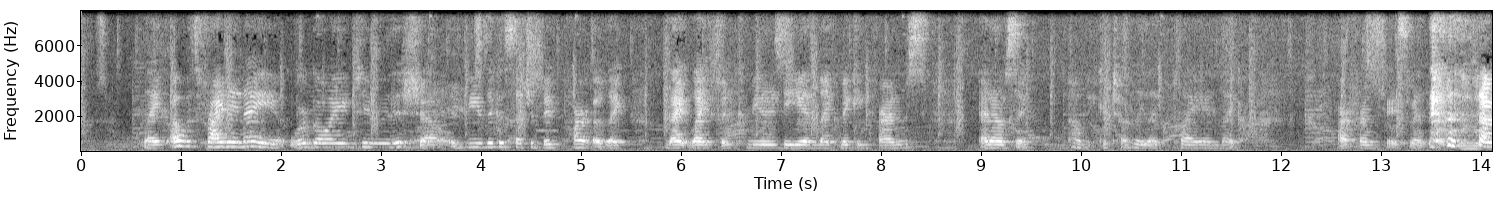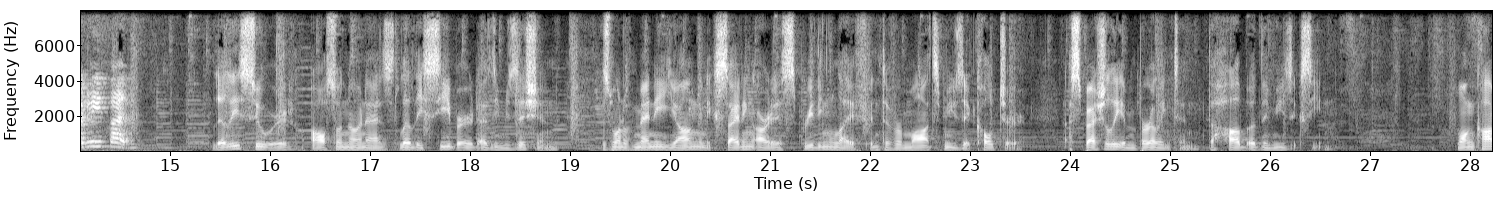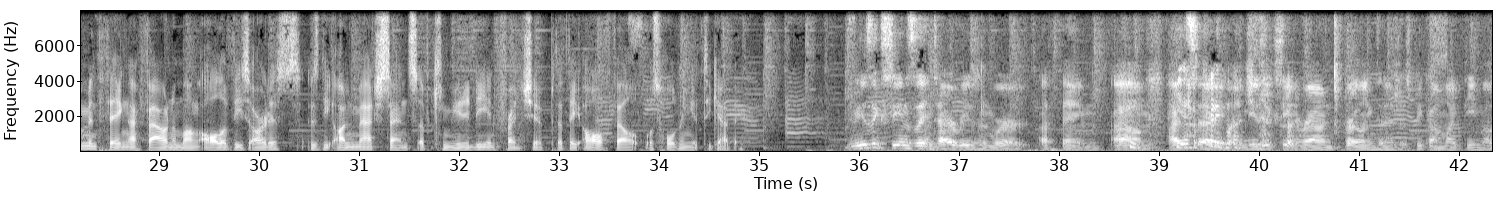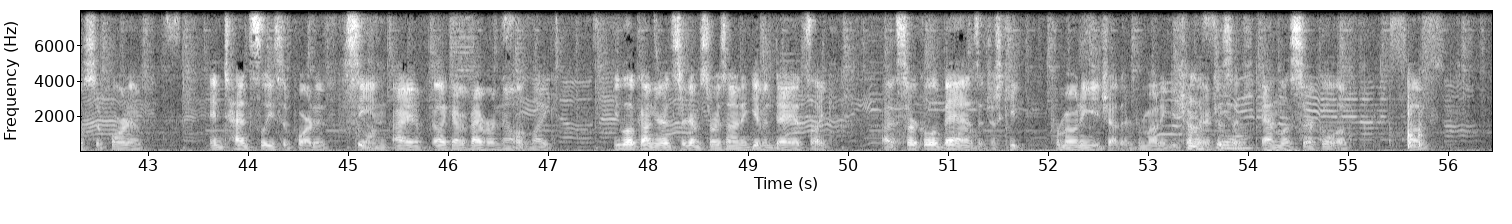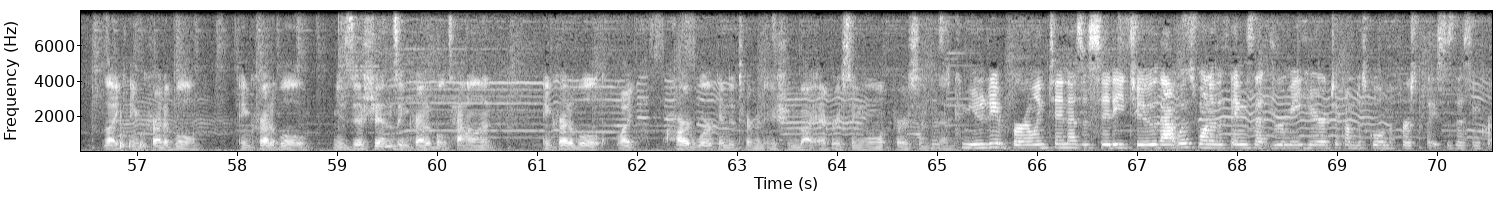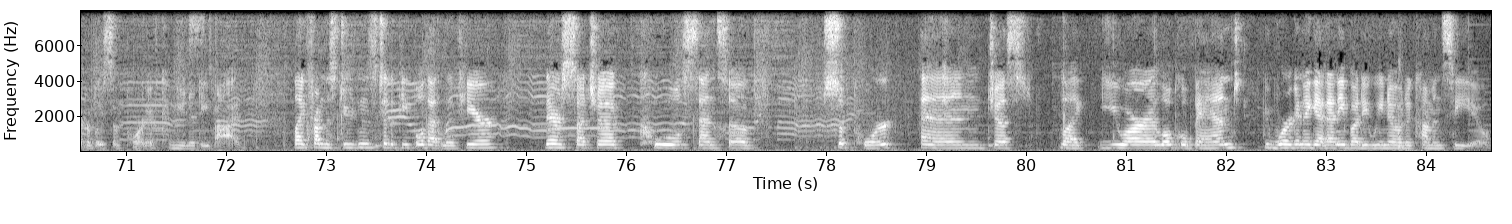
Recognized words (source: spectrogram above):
Like, oh, it's Friday night, we're going to this show. Music is such a big part of like nightlife and community and like making friends. And I was like, oh, we could totally like play in like our friend's basement. Mm-hmm. that would be fun. Lily Seward, also known as Lily Seabird as a musician, is one of many young and exciting artists breathing life into Vermont's music culture, especially in Burlington, the hub of the music scene. One common thing I found among all of these artists is the unmatched sense of community and friendship that they all felt was holding it together. The music scene's the entire reason we're a thing. Um, I'd Yeah, say the music scene around Burlington has just become like the most supportive, intensely supportive scene I have, like I've ever known. Like, you look on your Instagram stories on a given day, it's like a circle of bands that just keep promoting each other and promoting each other. It's just an endless circle of, of like incredible, incredible musicians, incredible talent, incredible like hard work and determination by every single person. This And- community of Burlington as a city too. That was one of the things that drew me here to come to school in the first place. Is this incredibly supportive community vibe, like from the students to the people that live here. There's such a cool sense of support and just like you are a local band. We're gonna get anybody we know to come and see you.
